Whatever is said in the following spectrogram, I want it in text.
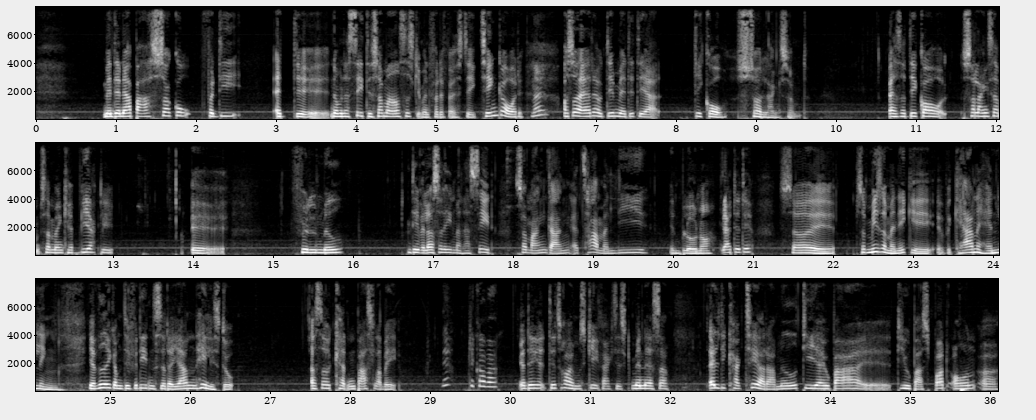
men den er bare så god, fordi at øh, når man har set det så meget, så skal man for det første ikke tænke over det. Nej. Og så er der jo det med det der, det går så langsomt. Altså det går så langsomt, så man kan virkelig øh, følge med. Det er vel også sådan en, man har set så mange gange, at tager man lige en blunder, Ja, det er det. så, øh, så misser man ikke øh, kernehandlingen. Jeg ved ikke, om det er fordi, den sætter hjernen helt i stå. Og så kan den bare slappe af. Det kan være. Ja, det, det tror jeg måske faktisk. Men altså, alle de karakterer, der er med, de er jo bare, øh, de er jo bare spot on, og,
